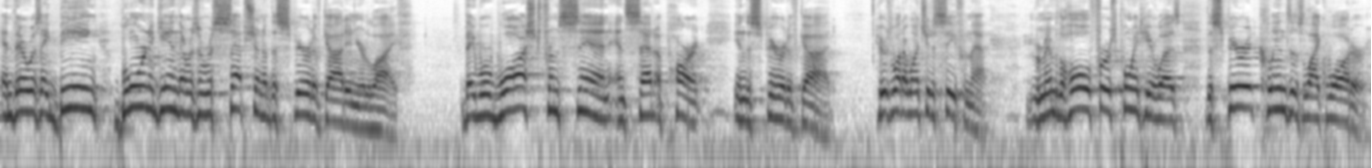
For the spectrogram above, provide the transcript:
and there was a being born again. There was a reception of the Spirit of God in your life. They were washed from sin and set apart in the Spirit of God. Here's what I want you to see from that. Remember, the whole first point here was the Spirit cleanses like water.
